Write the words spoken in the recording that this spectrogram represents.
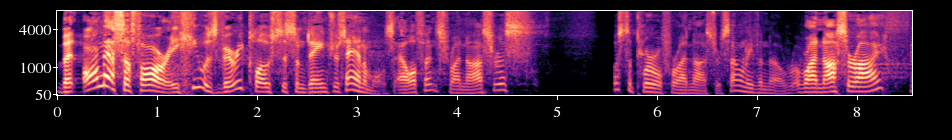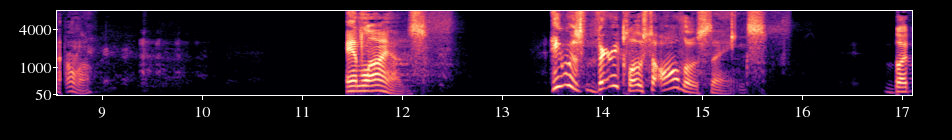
But on that safari, he was very close to some dangerous animals elephants, rhinoceros, What's the plural for rhinoceros? I don't even know. Rhinoceri? I don't know. And lions. He was very close to all those things. But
